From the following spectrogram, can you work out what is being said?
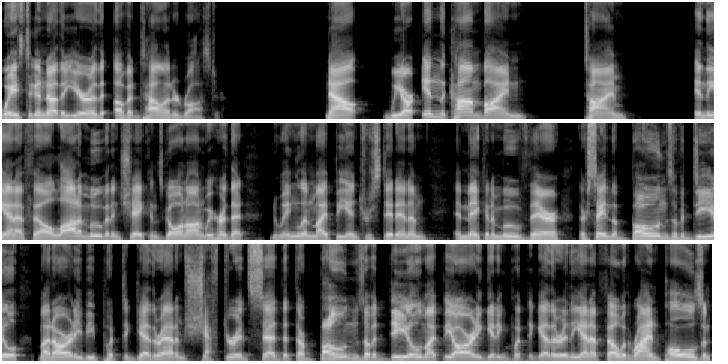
wasting another year of, the, of a talented roster. Now, we are in the combine time in the NFL. A lot of moving and shakings going on. We heard that New England might be interested in him and making a move there. They're saying the bones of a deal might already be put together. Adam Schefter had said that the bones of a deal might be already getting put together in the NFL with Ryan Poles and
